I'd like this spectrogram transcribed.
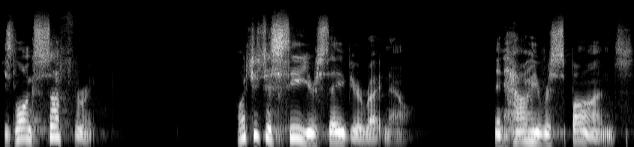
He's long suffering. I want you to see your Savior right now and how he responds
